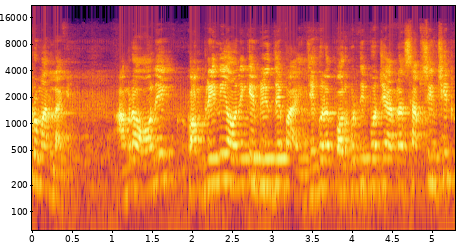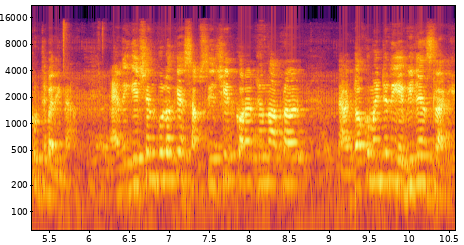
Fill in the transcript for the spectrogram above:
প্রমাণ লাগে। আমরা অনেক কমপ্লেনই অনেকের বিরুদ্ধে পাই, যেগুলো পরবর্তী পর্যায়ে আমরা সাবস্টেনশিয়েট করতে পারি না। অ্যালিগেশনগুলোকে সাবস্টেনশিয়েট করার জন্য আপনার ডকুমেন্টারি এভিডেন্স লাগে।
